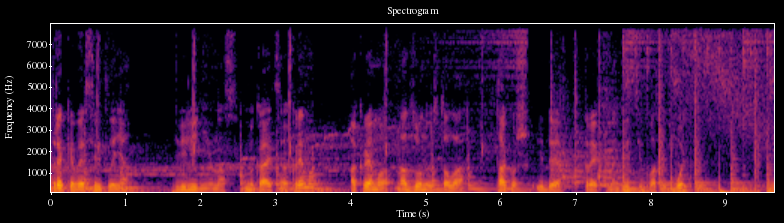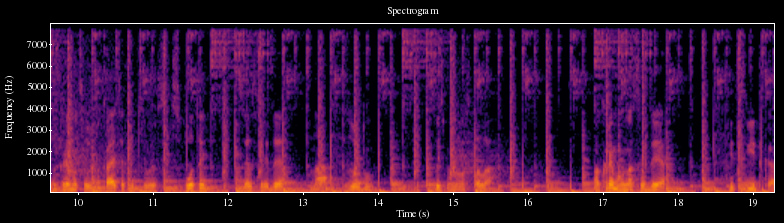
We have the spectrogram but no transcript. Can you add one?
Трекове освітлення. Дві лінії у нас вмикаються окремо. Окремо над зоною стола також йде трек на 220 вольт. Окремо це вимикається, такі ось споти. Це все йде на зону письменного стола. Окремо у нас йде підсвітка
